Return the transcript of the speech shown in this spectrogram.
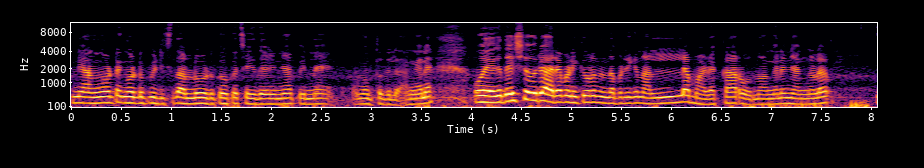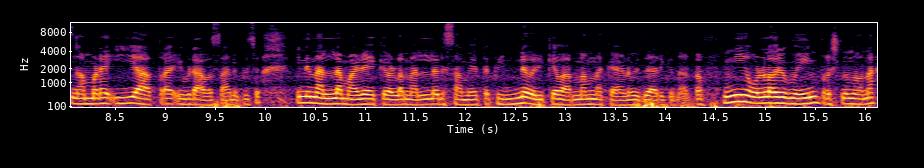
ഇനി അങ്ങോട്ടും ഇങ്ങോട്ടും പിടിച്ച് തള്ളു കൊടുക്കുകയൊക്കെ ചെയ്ത് കഴിഞ്ഞാൽ പിന്നെ മൊത്തത്തിൽ അങ്ങനെ ഏകദേശം ഒരു അരമണിക്കൂർ നിന്നപ്പോഴത്തേക്ക് നല്ല മഴക്കാർ വന്നു. അങ്ങനെ ഞങ്ങൾ നമ്മുടെ ഈ യാത്ര ഇവിടെ അവസാനിപ്പിച്ചു. ഇനി നല്ല മഴയൊക്കെ ഉള്ള നല്ലൊരു സമയത്ത് പിന്നെ ഒരിക്കൽ വരണം എന്നൊക്കെയാണ് വിചാരിക്കുന്നത് കേട്ടോ. ഇനി ഉള്ള ഒരു മെയിൻ പ്രശ്നം എന്ന് പറഞ്ഞാൽ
